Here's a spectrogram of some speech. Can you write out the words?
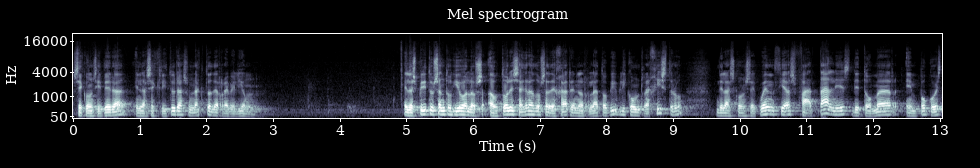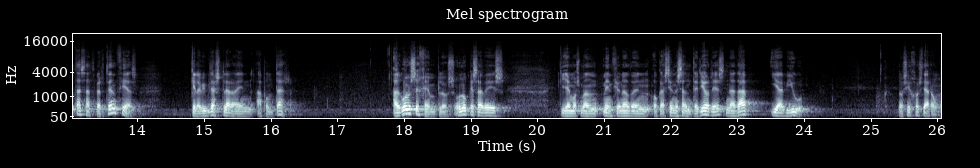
se considera en las Escrituras un acto de rebelión. El Espíritu Santo guió a los autores sagrados a dejar en el relato bíblico un registro de las consecuencias fatales de tomar en poco estas advertencias, que la Biblia es clara en apuntar. Algunos ejemplos, uno que sabéis que ya hemos mencionado en ocasiones anteriores, Nadab y Abiú, los hijos de Aarón.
